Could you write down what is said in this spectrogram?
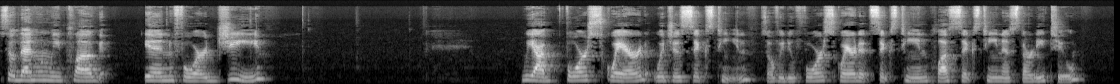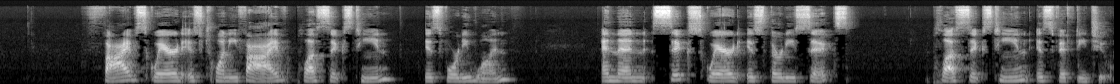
So then when we plug in for G, we have 4 squared, which is 16. So if we do 4 squared it's 16 plus 16 is 32. 5 squared is 25 plus 16 is 41. And then 6 squared is 36 plus 16 is 52.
